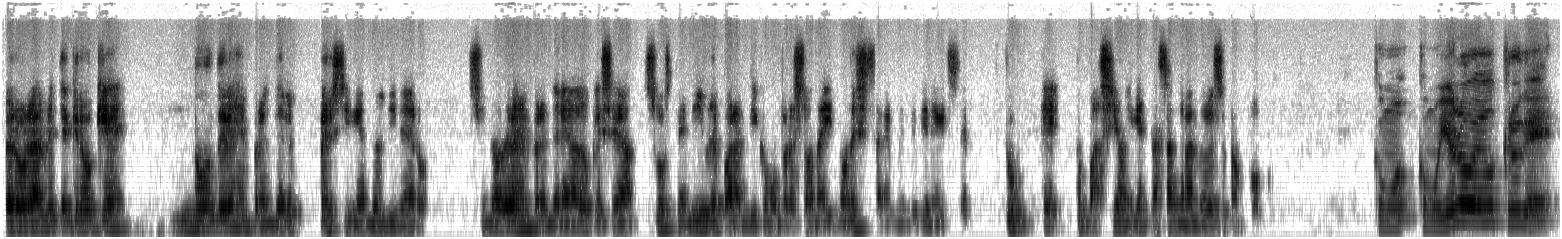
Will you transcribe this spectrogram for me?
pero realmente creo que no debes emprender persiguiendo el dinero, sino debes emprender en algo que sea sostenible para ti como persona y no necesariamente tiene que ser que, tu pasión y que estás sangrando de eso tampoco. Como, como yo lo veo, creo que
